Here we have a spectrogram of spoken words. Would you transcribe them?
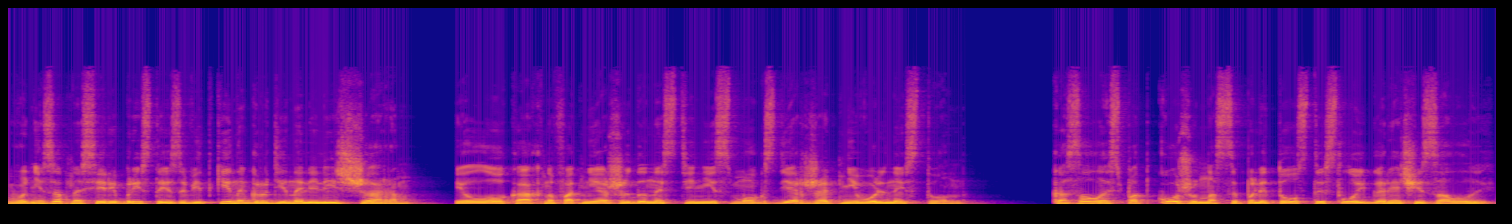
Внезапно серебристые завитки на груди налились жаром, и Лок, ахнув от неожиданности, не смог сдержать невольный стон. Казалось, под кожу насыпали толстый слой горячей золы.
